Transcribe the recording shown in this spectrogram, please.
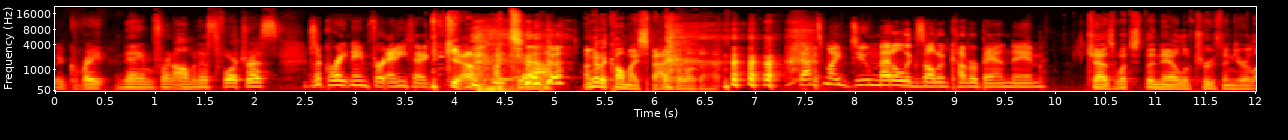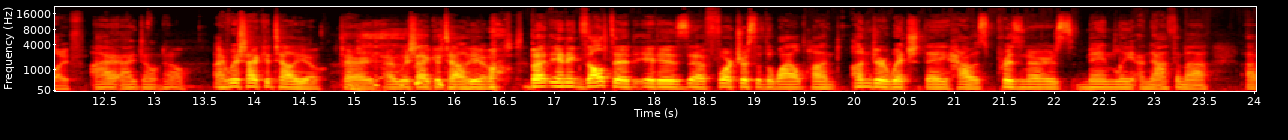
a great name for an ominous fortress. It's a great name for anything. Yeah, I, Yeah. I'm gonna call my spatula that. That's my doom metal exalted cover band name. Chaz, what's the nail of truth in your life? I, I don't know. I wish I could tell you, Terry. I wish I could tell you. But in Exalted, it is a fortress of the Wild Hunt under which they house prisoners, mainly anathema, uh,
